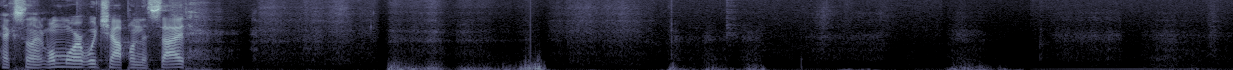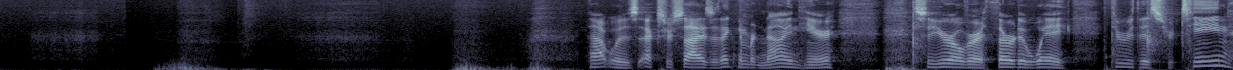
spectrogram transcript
Excellent. One more wood chop on the side. That was exercise, I think, number nine here. So you're over a third of the way through this routine.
